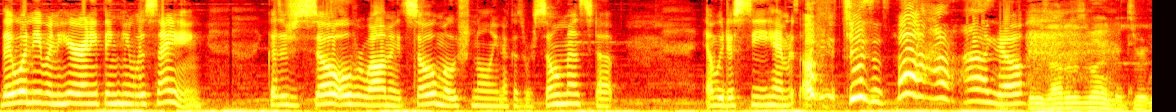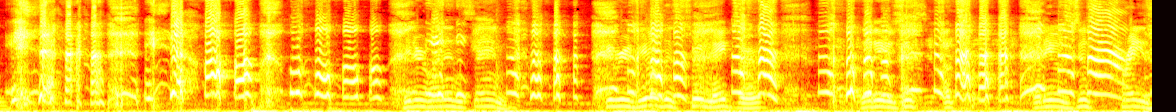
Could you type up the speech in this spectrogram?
they wouldn't even hear anything he was saying because it's just so overwhelming. It's so emotional, you know, because we're so messed up, and we just see him. Just, oh Jesus, ah, ah, you know. He was out of his mind, it's written. Peter went insane. He revealed his true nature that he was just a, that he was just crazy.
